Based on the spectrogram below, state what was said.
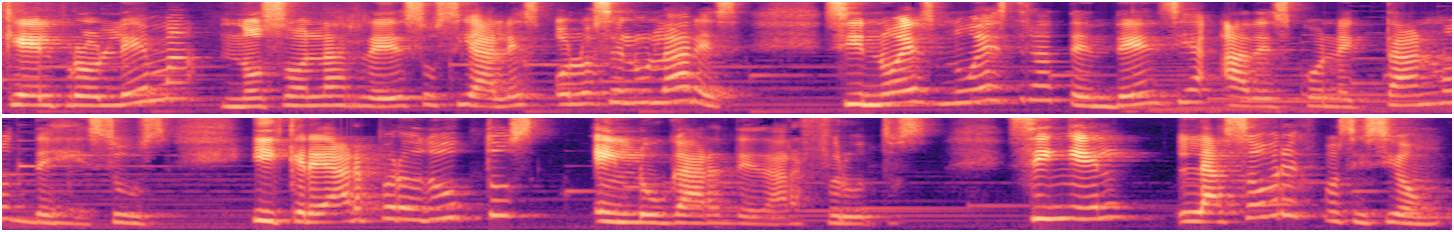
que el problema no son las redes sociales o los celulares, sino es nuestra tendencia a desconectarnos de Jesús y crear productos en lugar de dar frutos. Sin Él la sobreexposición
